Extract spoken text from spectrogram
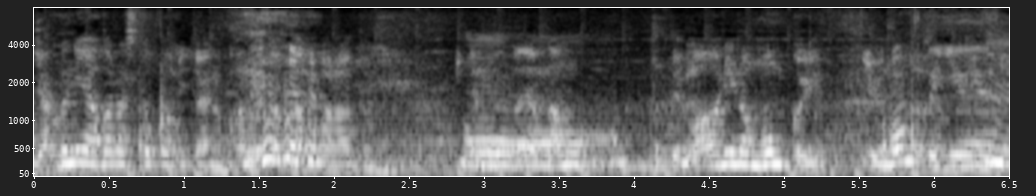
逆に上がらしとこうみたいな感じだったのかなと思うでもいやなんだって周りの文句言う文句言うネ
